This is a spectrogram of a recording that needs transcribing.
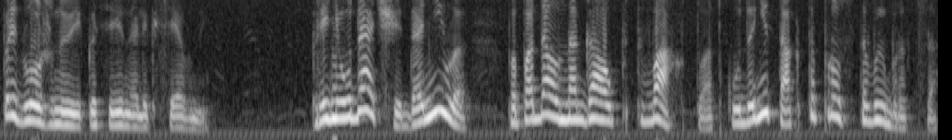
предложенную Екатериной Алексеевной. При неудаче Данила попадал на гауптвахту, откуда не так-то просто выбраться,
